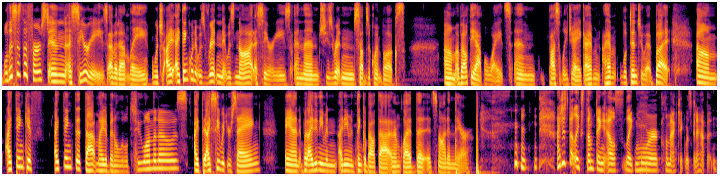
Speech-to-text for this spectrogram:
Well, this is the first in a series, evidently, which I, I think when it was written, it was not a series. And then she's written subsequent books um, about the Applewhites and possibly Jake. I haven't I haven't looked into it, but um, I think if I think that that might have been a little too on the nose. I I see what you're saying, and but I didn't even I didn't even think about that, and I'm glad that it's not in there. I just felt like something else, like more climactic, was going to happen.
